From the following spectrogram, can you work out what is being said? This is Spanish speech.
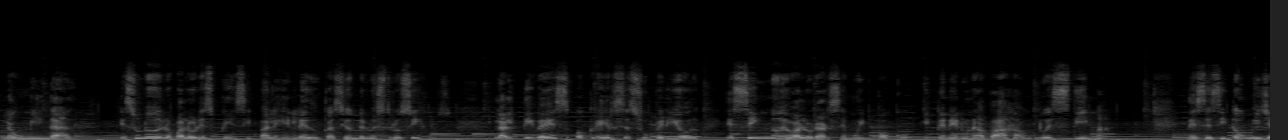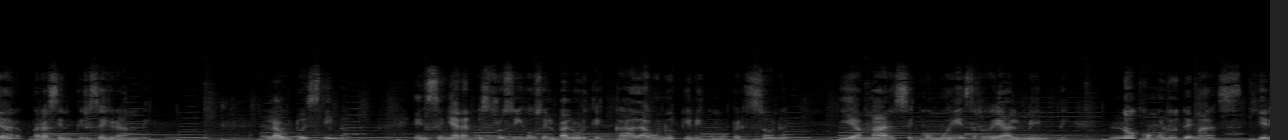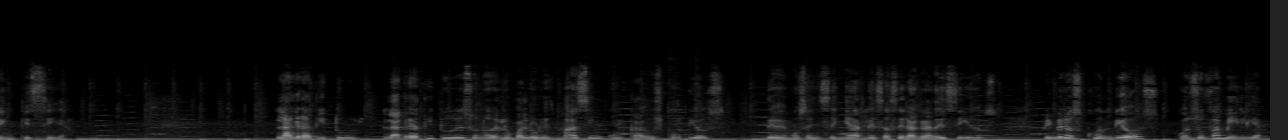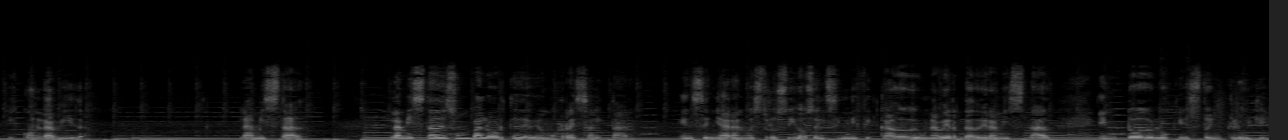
La humildad es uno de los valores principales en la educación de nuestros hijos. La altivez o creerse superior es signo de valorarse muy poco y tener una baja autoestima. Necesita humillar para sentirse grande la autoestima, enseñar a nuestros hijos el valor que cada uno tiene como persona y amarse como es realmente, no como los demás quieren que sea. La gratitud. La gratitud es uno de los valores más inculcados por Dios. Debemos enseñarles a ser agradecidos, primero con Dios, con su familia y con la vida. La amistad. La amistad es un valor que debemos resaltar enseñar a nuestros hijos el significado de una verdadera amistad en todo lo que esto incluye.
